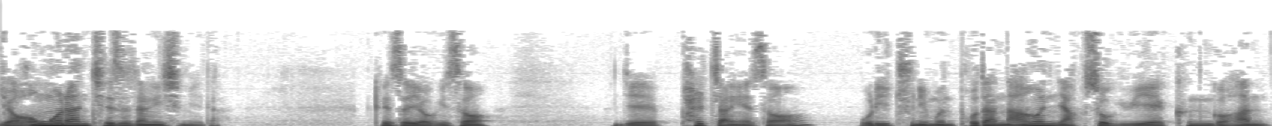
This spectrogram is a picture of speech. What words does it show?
영원한 제사장이십니다. 그래서 여기서 이제 8장에서 우리 주님은 보다 나은 약속 위에 근거한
